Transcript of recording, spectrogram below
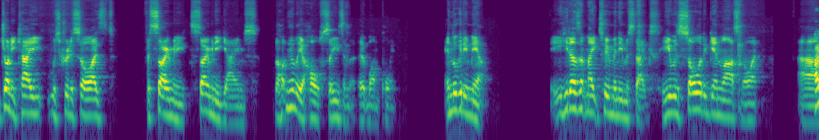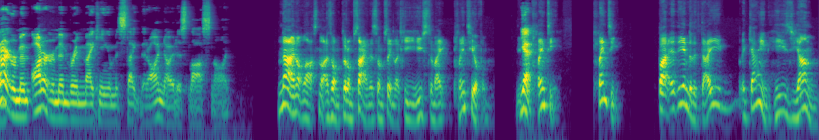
Johnny K was criticised for so many, so many games, nearly a whole season at- one point. And look at him now. He doesn't make too many mistakes. He was solid again last night. Um, I don't remember. I don't remember him making a mistake that I noticed last night. No, not last night. That's what I'm saying. That's what I'm saying. Like he used to make plenty of them. Yeah. plenty, plenty. But at the end of the day, again, he's young.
